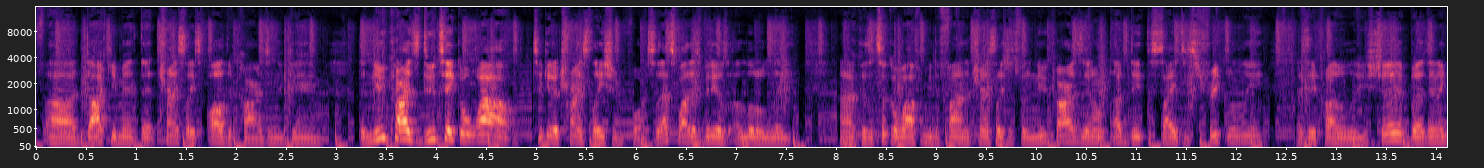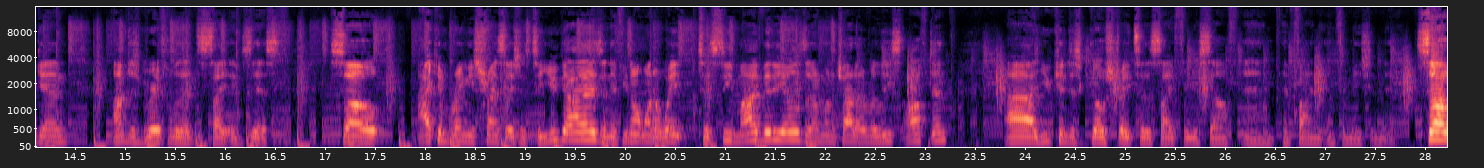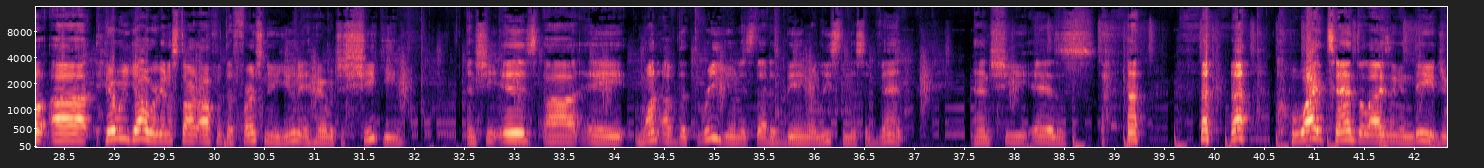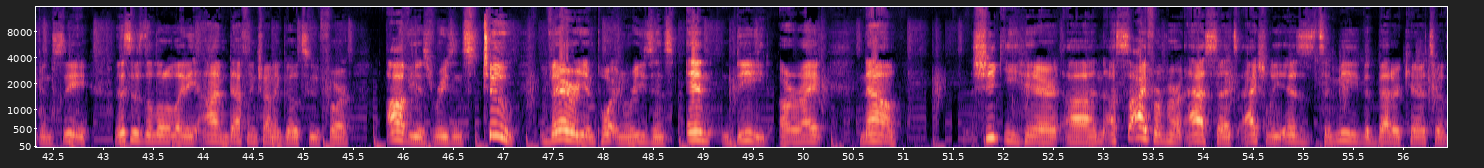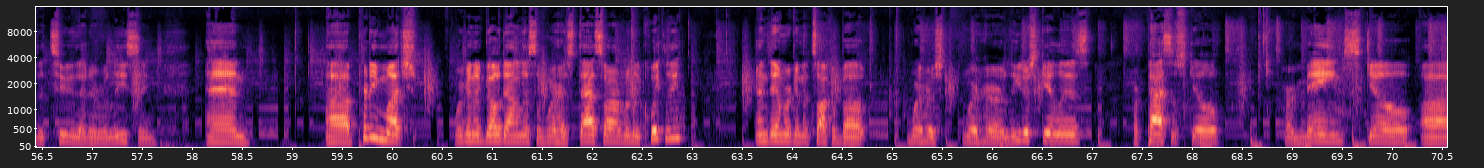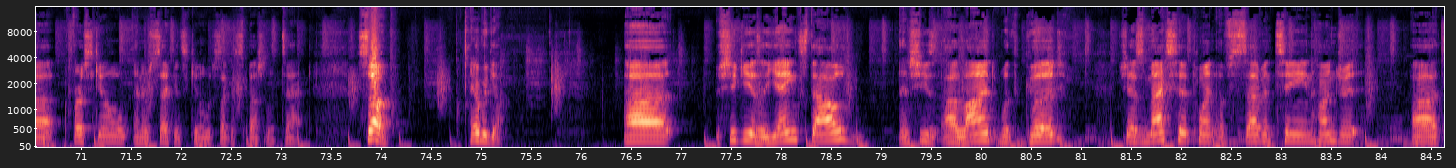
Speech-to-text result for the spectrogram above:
uh, document that translates all the cards in the game. The new cards do take a while to get a translation for, so that's why this video is a little late. Because uh, it took a while for me to find the translations for the new cards. They don't update the sites as frequently as they probably should, but then again, I'm just grateful that the site exists. So I can bring these translations to you guys, and if you don't want to wait to see my videos that I'm going to try to release often, uh, you can just go straight to the site for yourself and, and find the information there. So uh, here we go. We're going to start off with the first new unit here, which is Shiki and she is uh, a one of the three units that is being released in this event, and she is quite tantalizing indeed. You can see this is the little lady I'm definitely trying to go to for obvious reasons. Two very important reasons indeed. All right, now. Shiki here, uh, aside from her assets, actually is to me the better character of the two that are releasing, and uh, pretty much we're gonna go down a list of where her stats are really quickly, and then we're gonna talk about where her where her leader skill is, her passive skill, her main skill, uh, first skill, and her second skill, which is like a special attack. So here we go. Uh, Shiki is a Yang style, and she's aligned with good. She has max hit point of 1740 uh,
